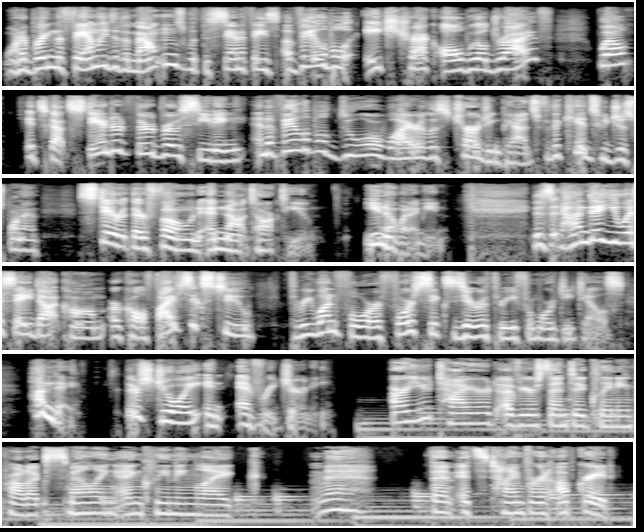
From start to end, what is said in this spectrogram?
Want to bring the family to the mountains with the Santa Fe's available HTRAC all wheel drive? Well, it's got standard third row seating and available dual wireless charging pads for the kids who just want to stare at their phone and not talk to you. You know what I mean. Visit HyundaiUSA.com or call 562-314-4603 for more details. Hyundai, there's joy in every journey. Are you tired of your scented cleaning products smelling and cleaning like meh? Then it's time for an upgrade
